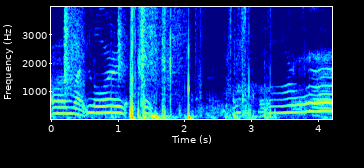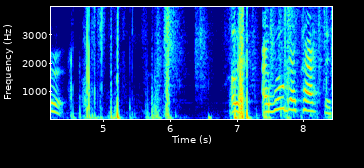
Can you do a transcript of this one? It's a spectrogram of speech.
Oh my lord. Okay, oh. Past this.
